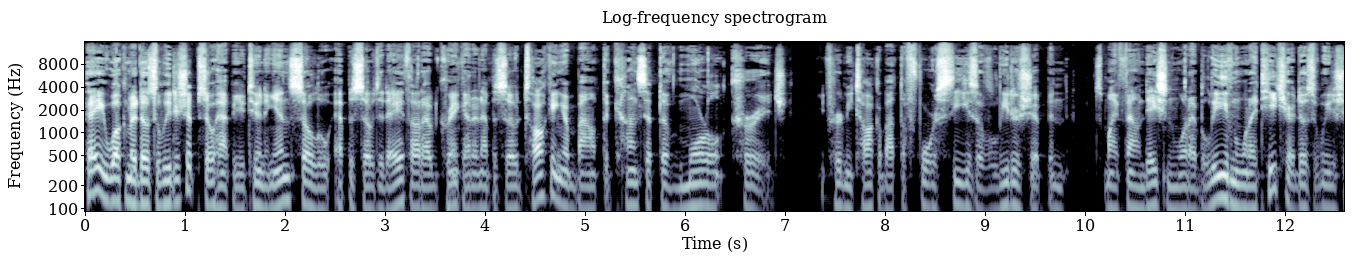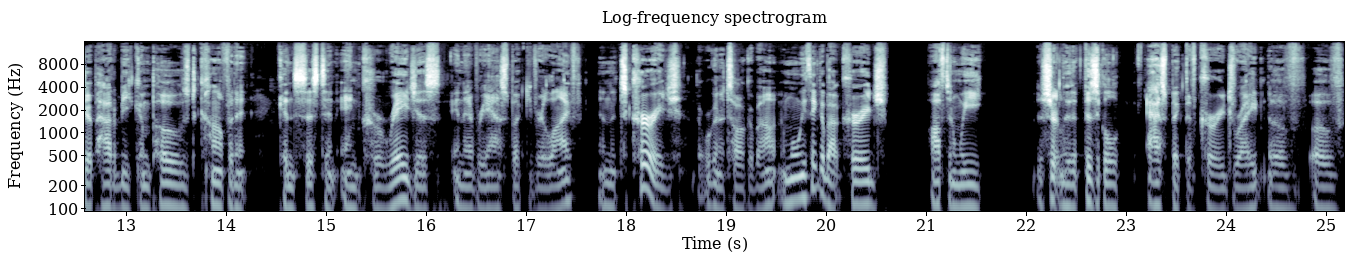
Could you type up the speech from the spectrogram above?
Hey, welcome to Dose of Leadership. So happy you're tuning in. Solo episode today. I Thought I would crank out an episode talking about the concept of moral courage. You've heard me talk about the four C's of leadership, and it's my foundation, what I believe, and what I teach here at Dose of Leadership how to be composed, confident, consistent, and courageous in every aspect of your life. And it's courage that we're going to talk about. And when we think about courage, often we, certainly the physical aspect of courage, right? Of, of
